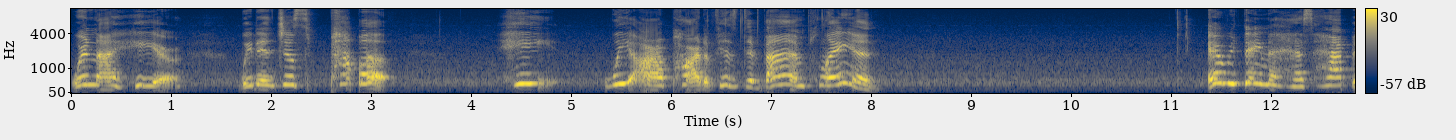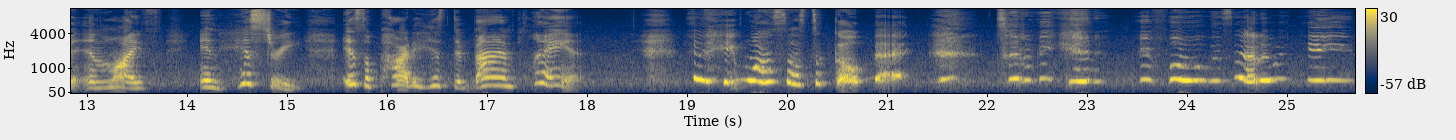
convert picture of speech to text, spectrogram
We're not here. We didn't just pop up. He, we are a part of his divine plan. Everything that has happened in life, in history, is a part of his divine plan. And he wants us to go back to the beginning before it was Adam and Eve.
